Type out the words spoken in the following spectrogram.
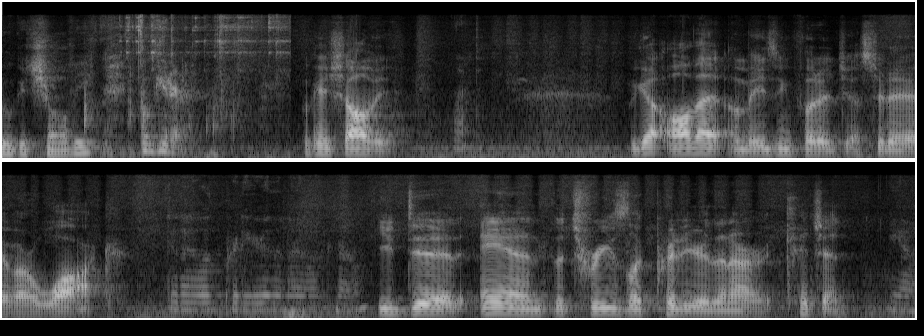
Go get Shelby. Go get her. Okay, Shelby. What? We got all that amazing footage yesterday of our walk. Did I look prettier than I look now? You did, and the trees look prettier than our kitchen. Yeah.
